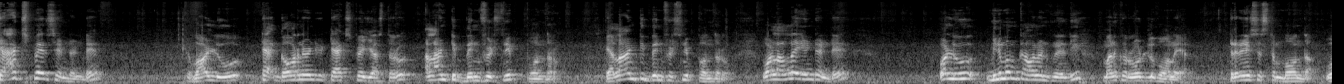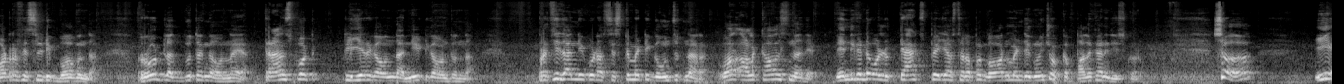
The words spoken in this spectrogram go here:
ట్యాక్స్ పేయర్స్ ఏంటంటే వాళ్ళు ట్యా గవర్నమెంట్కి ట్యాక్స్ పే చేస్తారు అలాంటి బెనిఫిట్స్ని పొందరు. ఎలాంటి బెనిఫిట్స్ని పొందరు. వాళ్ళ ఏంటంటే వాళ్ళు మినిమం కావాలనుకునేది మనకు రోడ్లు బాగున్నాయా? డ్రైనేజ్ సిస్టమ్ బాగుందా? వాటర్ ఫెసిలిటీ బాగుందా? రోడ్లు అద్భుతంగా ఉన్నాయా? ట్రాన్స్పోర్ట్ క్లియర్గా ఉందా? నీట్గా ఉంటుందా? ప్రతిదాన్ని కూడా సిస్టమేటిక్గా ఉంచుతున్నారా? వాళ్ళకి కావాల్సింది అదే. ఎందుకంటే వాళ్ళు ట్యాక్స్ పే చేస్తారు తప్ప గవర్నమెంట్ దగ్గర నుంచి ఒక పథకాన్ని తీసుకోరు. సో ఈ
